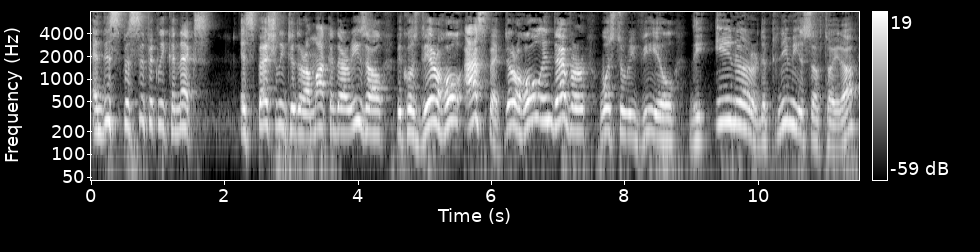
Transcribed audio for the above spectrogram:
And this specifically connects especially to the Ramak and the Arizal, because their whole aspect, their whole endeavor was to reveal the inner, the pnimius of Torah,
